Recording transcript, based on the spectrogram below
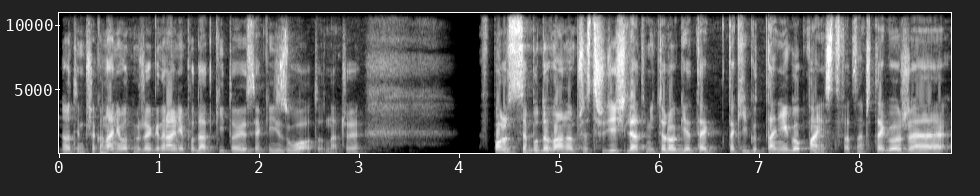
no, tym przekonaniem o tym, że generalnie podatki to jest jakieś zło. To znaczy, w Polsce budowano przez 30 lat mitologię te, takiego taniego państwa, to znaczy tego, że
